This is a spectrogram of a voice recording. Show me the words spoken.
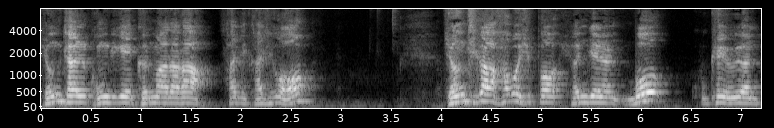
경찰 공직에 근무하다가 사직하시고 정치가 하고 싶어 현재는 모 국회의원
